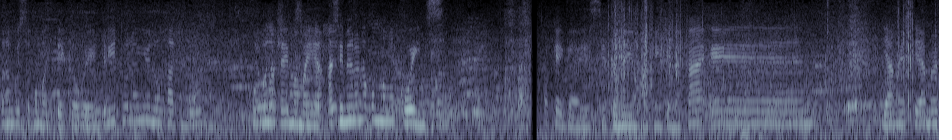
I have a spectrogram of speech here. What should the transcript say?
Parang gusto ko mag-take away. 3-2 lang yun, oh, hotdog. Kuha na tayo mamaya. Kasi meron akong mga coins. Okay guys, ito na yung aking kinakain. Yummer, yummer.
